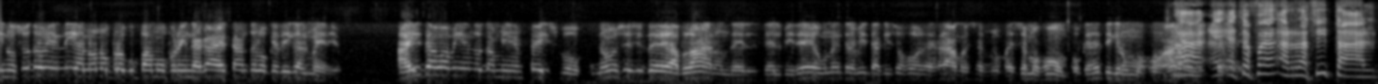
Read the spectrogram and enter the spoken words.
y nosotros hoy en día no nos preocupamos por indagar, es tanto lo que diga el medio. Ahí estaba viendo también en Facebook, no sé si ustedes hablaron del, del video, una entrevista que hizo Jorge Ramos, ese, ese mojón, porque ese tigre es un mojón. Ah, eh, este fue al racista, al-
